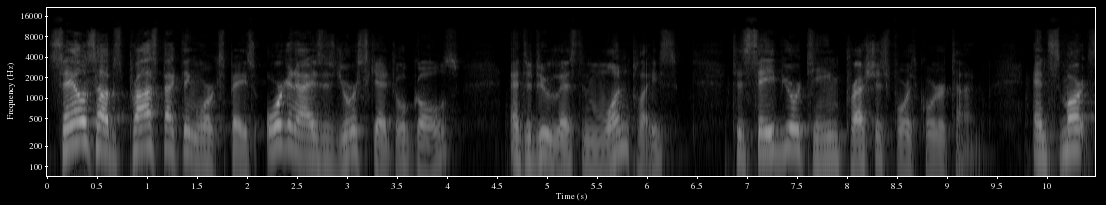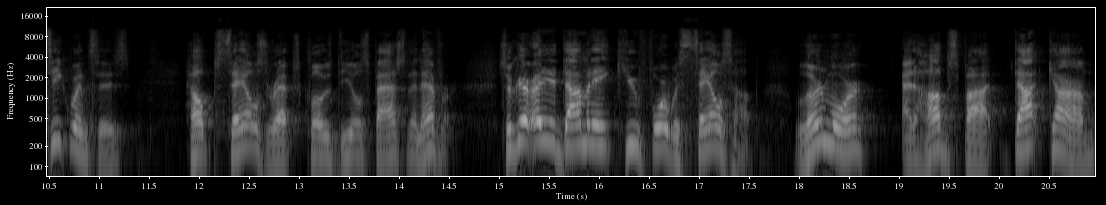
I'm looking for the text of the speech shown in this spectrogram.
Sales Hub's prospecting workspace organizes your schedule, goals, and to do list in one place to save your team precious fourth quarter time. And smart sequences help sales reps close deals faster than ever. So get ready to dominate Q4 with Sales Hub. Learn more at hubspot.com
